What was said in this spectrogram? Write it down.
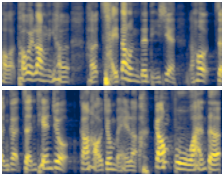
哈，它会让你很 很踩到你的底线，然后整个整天就刚好就没了，刚补完的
